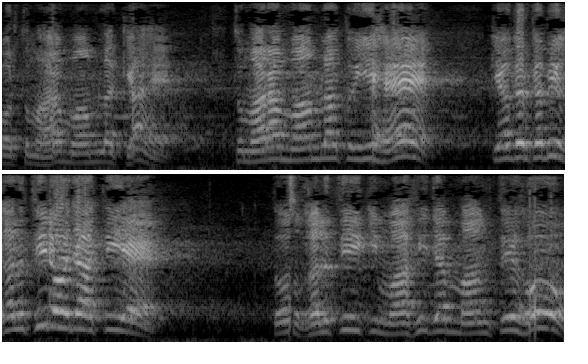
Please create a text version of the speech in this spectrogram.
और तुम्हारा मामला क्या है? तुम्हारा मामला तो ये है कि अगर कभी गलती हो जाती है तो उस गलती की माफ़ी जब मांगते हो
